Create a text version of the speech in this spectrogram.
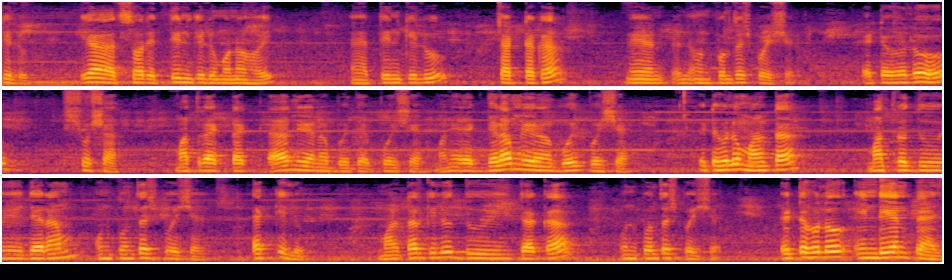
কিলো, ইয়া সরি তিন কিলো মনে হয়। হ্যাঁ তিন কিলো চার টাকা উনপঞ্চাশ পয়সা এটা হলো শসা, মাত্র এক টাকা নিরানব্বই পয়সা মানে এক দেড়াম নিরানব্বই পয়সা। এটা হলো মালটা, মাত্র দুই দেড়াম উনপঞ্চাশ পয়সা, এক কিলো। মালটার কিলো দুই টাকা উনপঞ্চাশ পয়সা। এটা হলো ইন্ডিয়ান পেঁয়াজ,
